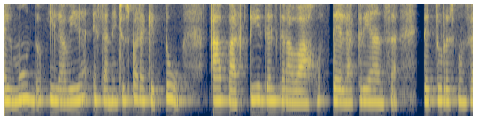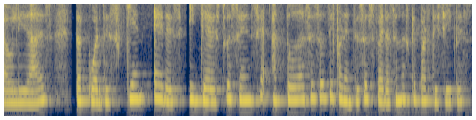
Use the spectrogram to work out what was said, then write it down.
El mundo y la vida están hechos para que tú, a partir del trabajo, de la crianza, de tus responsabilidades, recuerdes quién eres y lleves tu esencia a todas esas diferentes esferas en las que participes.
